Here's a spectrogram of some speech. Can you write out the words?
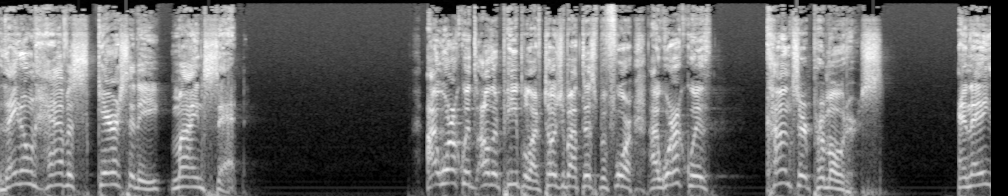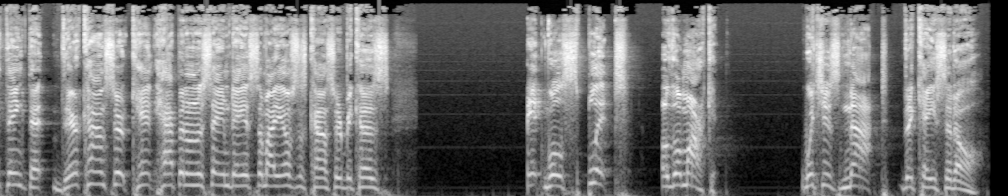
They don't have a scarcity mindset. I work with other people. I've told you about this before. I work with concert promoters. And they think that their concert can't happen on the same day as somebody else's concert because it will split the market, which is not the case at all.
